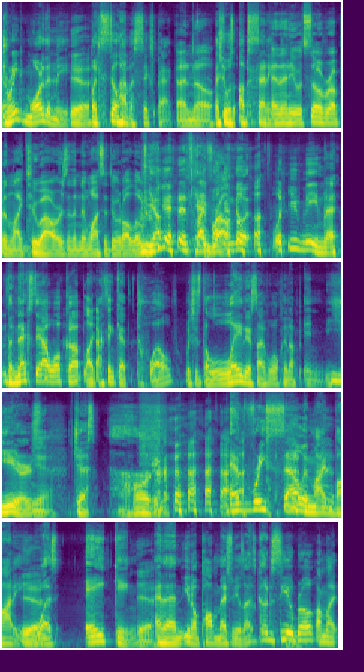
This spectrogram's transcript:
drink more than me, Yeah. but still have a six pack. I know. That shit was upsetting. And then he would sober up in like two hours and then wants to do it all over Yep. again. It's Can't like, bro, do it. what do you mean, man? the next day I woke up, like I think at 12, which is the latest I've woken up in years, Yeah. just hurting. Every cell in my body Yeah. was aching. Yeah. And then, you know, Paul messaged me, he was like, it's good to see you, bro. I'm like,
